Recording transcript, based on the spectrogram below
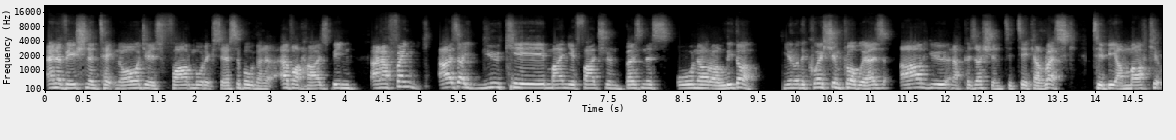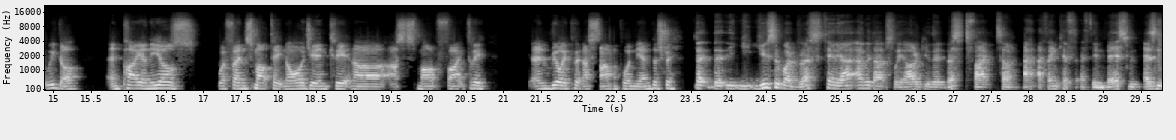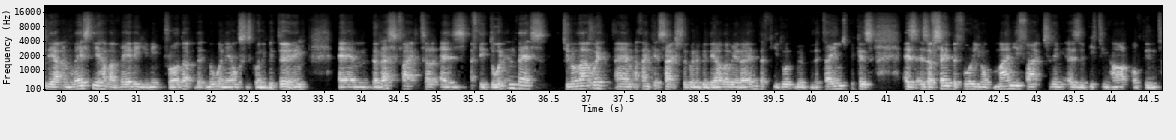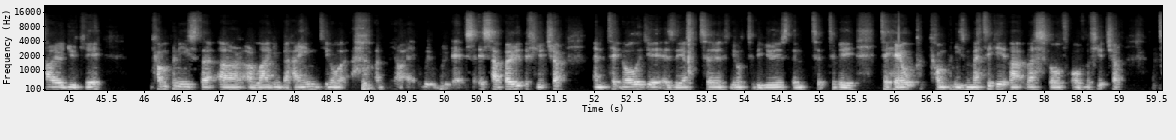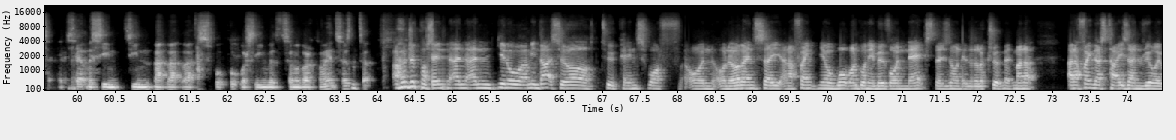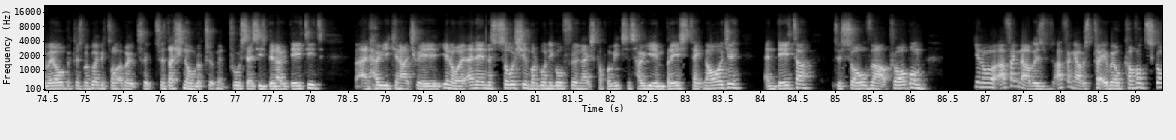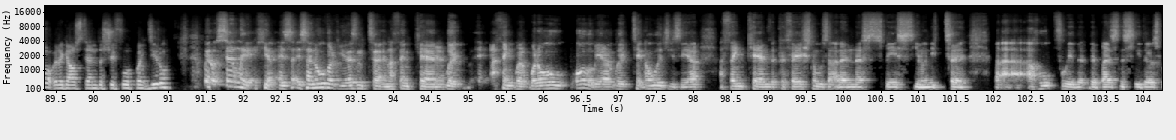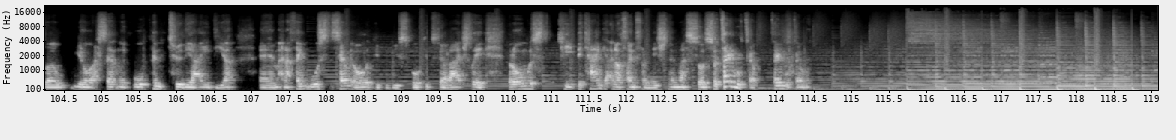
innovation and technology is far more accessible than it ever has been. And I think as a UK manufacturing business owner or leader, you know, the question probably is are you in a position to take a risk to be a market leader and pioneers within smart technology and creating a, a smart factory and really putting a stamp on the industry? The, the, use the word risk, Terry. I, I, would absolutely argue that this factor, I, I, think if, if the investment isn't there, unless they have a very unique product that no one else is going to be doing, um, the risk factor is if they don't invest. Do you know that way? Um, I think it's actually going to be the other way around if you don't move with the times, because as, as I've said before, you know, manufacturing is the beating heart of the entire UK companies that are, are lagging behind, you know, it's, it's about the future and technology is there to you know to be used and to, to be to help companies mitigate that risk of, of the future. It's, certainly seen seen that, that that's what, what, we're seeing with some of our clients, isn't it? hundred percent, and and you know, I mean, that's our two pence worth on on our insight, and I think you know what we're going to move on next is on the recruitment minute. And I think this ties in really well because we're going to be talking about tr- traditional recruitment processes being outdated and how you can actually, you know, and then the solution we're going to go through the next couple of weeks is how you embrace technology and data to solve that problem you know, I think that was I think that was pretty well covered, Scott, with regards to Industry 4.0. Well, certainly here it's, it's an overview, isn't it? And I think um, yeah. look, I think we're, we're all all aware. Look, technology's there. I think um, the professionals that are in this space, you know, need to. Uh, uh, hopefully, that the business leaders will, you know, are certainly open to the idea. Um, and I think most, certainly all the people we've spoken to are actually they're almost keep they can't get enough information in this. So, so time will tell. Time will tell.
